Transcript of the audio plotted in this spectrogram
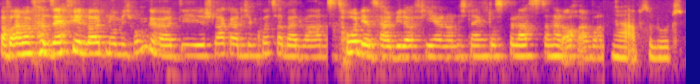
auf einmal von sehr vielen Leuten um mich herum gehört, die schlagartig in Kurzarbeit waren. Es droht jetzt halt wieder vielen und ich denke, das belastet dann halt auch einfach. Ja, absolut.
